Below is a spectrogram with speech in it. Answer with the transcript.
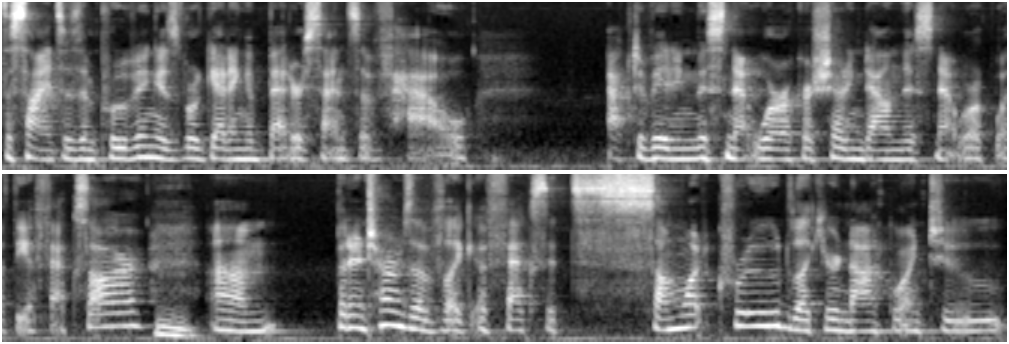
the science is improving is we're getting a better sense of how activating this network or shutting down this network what the effects are um, but in terms of like effects it's somewhat crude like you're not going to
